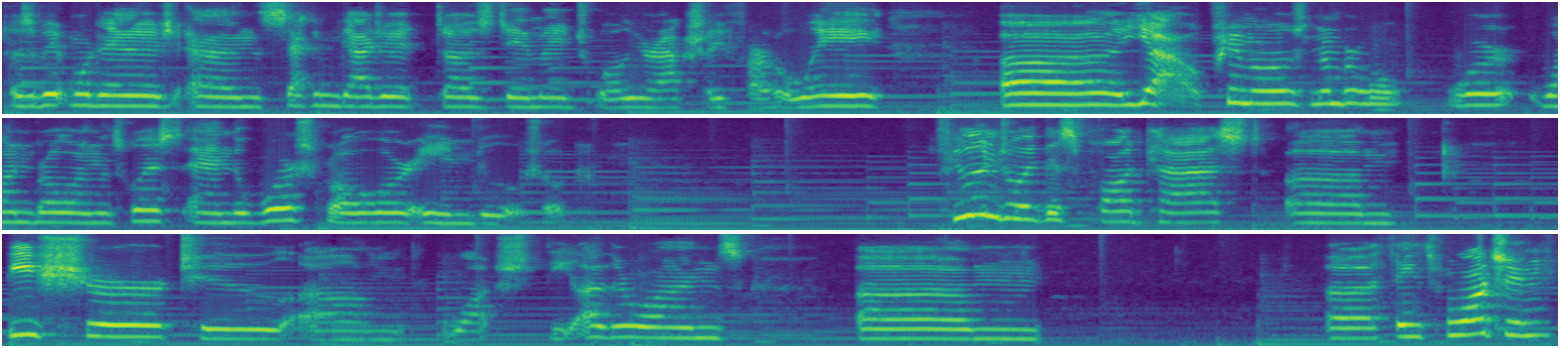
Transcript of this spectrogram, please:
does a bit more damage and the second gadget does damage while you're actually far away. Uh, yeah, El Primo's number one brawler on this list and the worst brawler in Duo Showdown. If you enjoyed this podcast, um, be sure to um, watch the other ones. Um, uh, thanks for watching.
